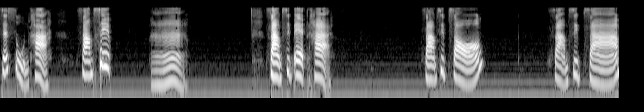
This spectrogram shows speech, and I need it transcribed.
เซตศูนย์ค่ะ 30อ่า31 ค่ะ 32 33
